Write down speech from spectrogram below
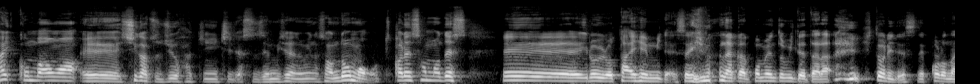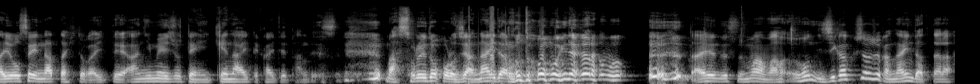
はい、こんばんは。えー、4月18日です。ゼミ生の皆さんどうもお疲れ様です。えー、いろいろ大変みたいですね。今なんかコメント見てたら、一人ですね、コロナ陽性になった人がいて、アニメ受験行けないって書いてたんです。まあ、それどころじゃないだろうと思いながらも 大変です。まあまあ、本人自覚症状がないんだったら、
